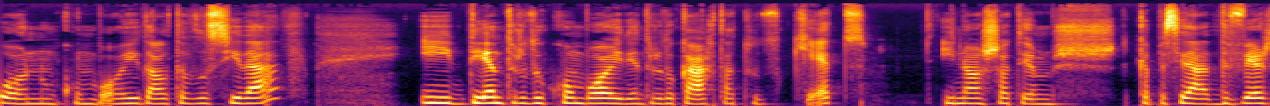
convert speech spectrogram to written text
ou num comboio de alta velocidade e dentro do comboio, dentro do carro, está tudo quieto e nós só temos capacidade de ver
